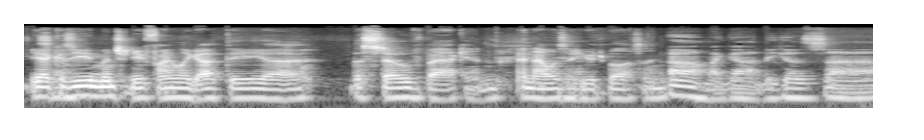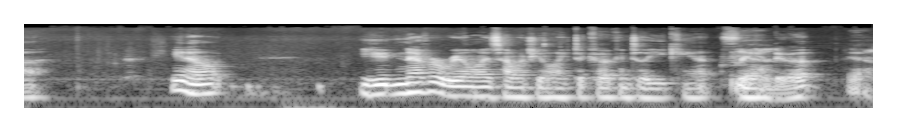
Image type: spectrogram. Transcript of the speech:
Yeah, because you mentioned you finally got the uh, the stove back in, and that was a huge blessing. Oh my god! Because uh, you know, you'd never realize how much you like to cook until you can't freaking Yeah. do it. Yeah.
